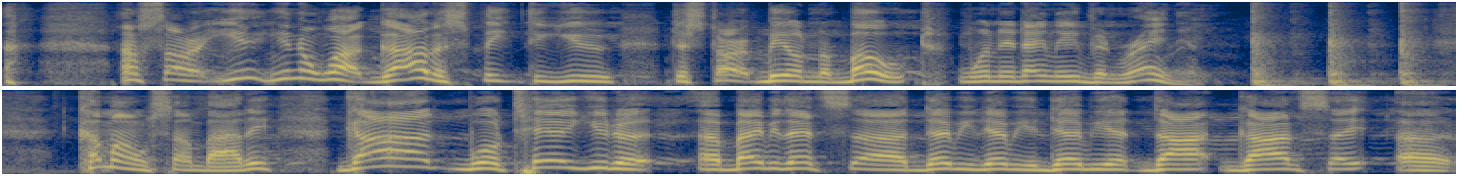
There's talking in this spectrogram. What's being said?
I'm sorry. You, you know what? God will speak to you to start building a boat when it ain't even raining. Come on, somebody. God will tell you to, uh, baby, that's uh. Uh,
